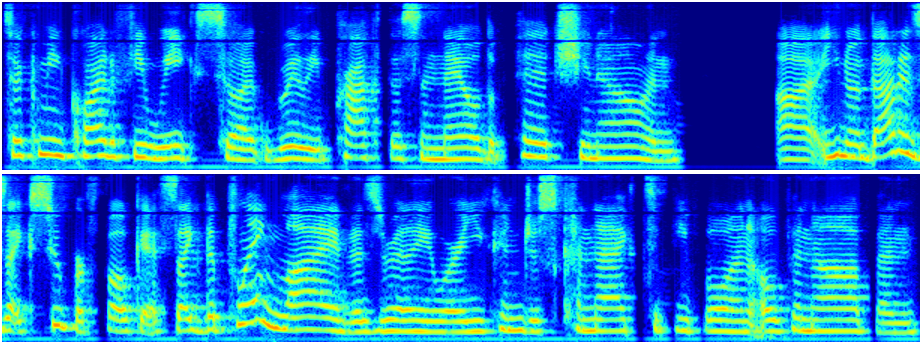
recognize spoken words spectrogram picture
took me quite a few weeks to like really practice and nail the pitch you know and uh, you know that is like super focused. Like the playing live is really where you can just connect to people and open up and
